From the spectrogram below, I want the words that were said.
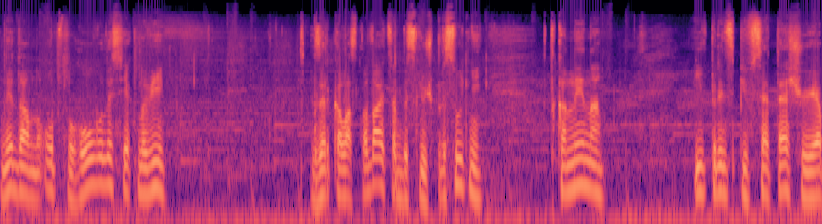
недавно обслуговувалися як нові. Зеркала складаються, безключ присутній, тканина. І, в принципі, все те, що я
